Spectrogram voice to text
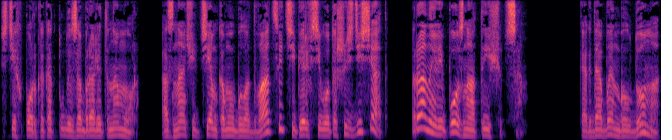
с тех пор, как оттуда забрали Тономор. А значит, тем, кому было двадцать, теперь всего-то шестьдесят. Рано или поздно отыщутся. Когда Бен был дома,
